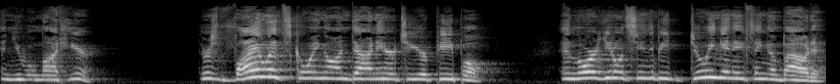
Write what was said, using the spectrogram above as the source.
And you will not hear. There's violence going on down here to your people. And Lord, you don't seem to be doing anything about it.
